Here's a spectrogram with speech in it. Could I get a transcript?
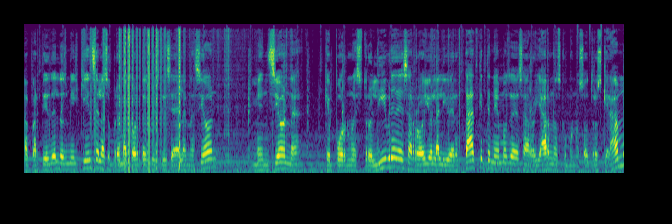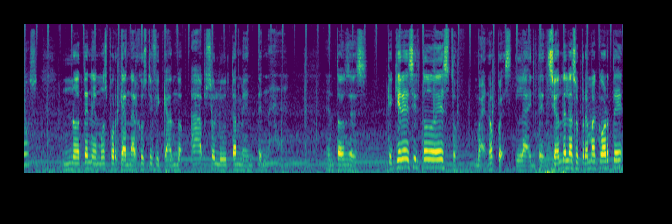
A partir del 2015 la Suprema Corte de Justicia de la Nación menciona que por nuestro libre desarrollo, la libertad que tenemos de desarrollarnos como nosotros queramos, no tenemos por qué andar justificando absolutamente nada. Entonces, ¿qué quiere decir todo esto? Bueno, pues la intención de la Suprema Corte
